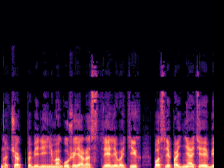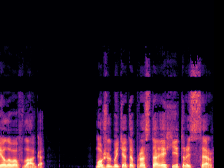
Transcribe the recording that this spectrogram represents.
«Но, черт побери, не могу же я расстреливать их после поднятия белого флага». «Может быть, это простая хитрость, сэр?»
